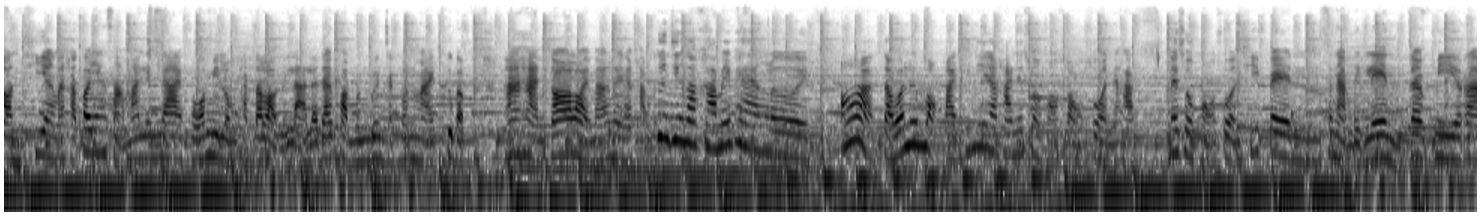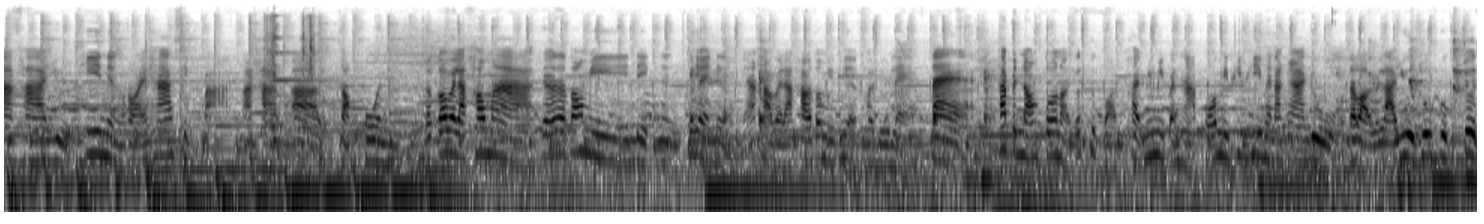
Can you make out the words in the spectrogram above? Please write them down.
ตอนเที่ยงนะคะ ก็ยังสามารถเล่นได้เพราะว่ามีลมพัดตลอดเวลาและได้ความร่มรื่นจากต้นไม้คือแบบอาหารก็อร่อยมากเลยนะคะคือจริงราคาไม่แพงเลยอ๋อแต่ว่าลืมบอกไปที่นี่นะคะ ในส่วนของสองส่วนนะคะ ในส่วนของส่วนที่เป็นสนามเด็กเล่น จะมีราคาอยู่ที่ 150 บาทนะคะอ่าต่อคน แล้วก็เวลาเข้ามาก็จะต้องมีเด็กหนึ่งผู้ใหญ่หนึ่งเนี่ยค่ะ เวลาเขาต้องมีผู้ใหญ่คอยดูแล แต่ถ้าเป็นน้องตัวหน่อยก็คือปลอดภัยไม่มีปัญหาเพราะว่ามีพี่ๆพนักงานอยู่ ตลอดเวลาอยู่ทุกๆจุด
